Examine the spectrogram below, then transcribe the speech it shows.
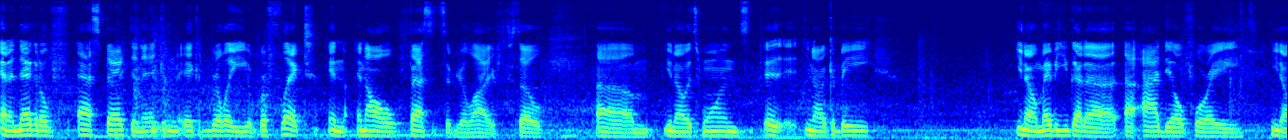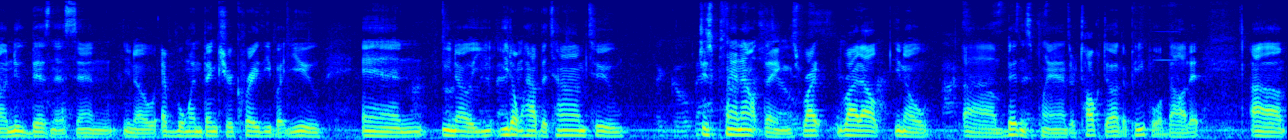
in a negative aspect, and it can it can really reflect in in all facets of your life. So, um, you know, it's one, it, you know, it could be, you know, maybe you got a, a ideal for a you know a new business, and you know everyone thinks you're crazy, but you, and you know you, you don't have the time to just plan out things, write write out you know uh, business plans or talk to other people about it. Um,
